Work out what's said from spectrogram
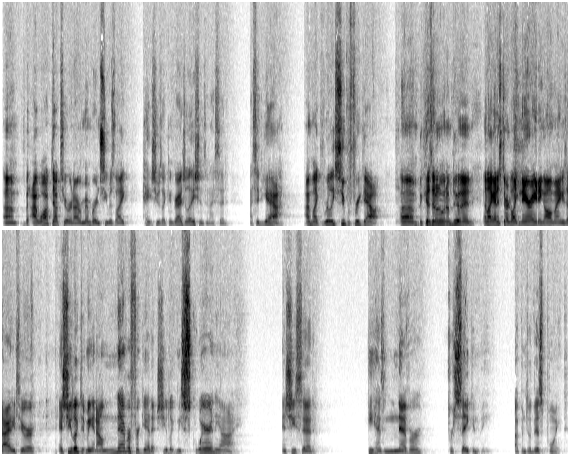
Um, but I walked up to her, and I remember, and she was like, hey, she was like, congratulations. And I said, I said, yeah. I'm like really super freaked out um, because I don't know what I'm doing. And like I just started like narrating all my anxiety to her. And she looked at me, and I'll never forget it. She looked me square in the eye, and she said, He has never forsaken me up until this point,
